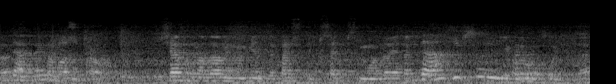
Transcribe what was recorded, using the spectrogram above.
да? Да, Это конечно. ваше право. Сейчас вы на данный момент заканчиваете писать письмо, да, я так Да, и все, И вы уходите, да?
